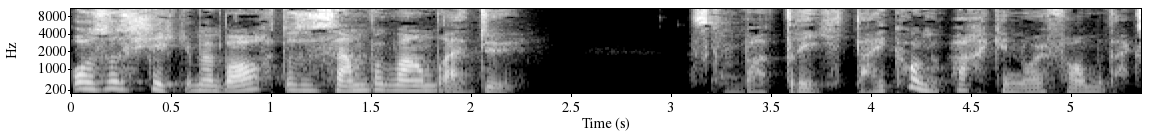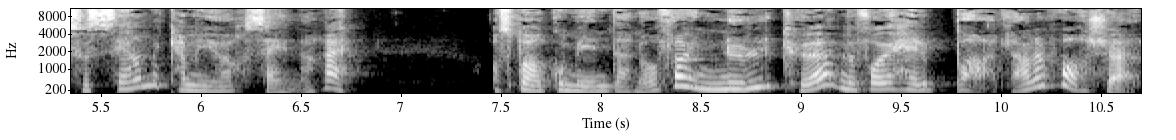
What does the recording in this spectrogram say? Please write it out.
Og så kikker vi bort, og så ser vi på hverandre. 'Du, skal vi bare drite i Kongeparken nå i formiddag, så ser vi hva vi gjør seinere?' Og så bare går vi inn der nå, for det er jo null kø. Vi får jo hele badelandet for oss sjøl.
